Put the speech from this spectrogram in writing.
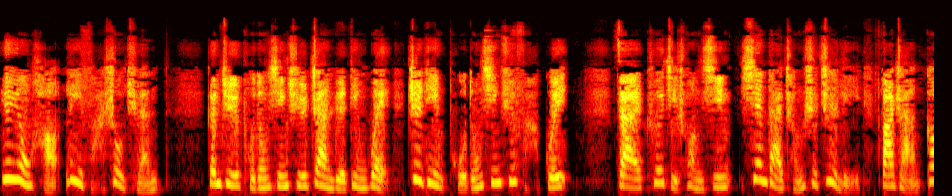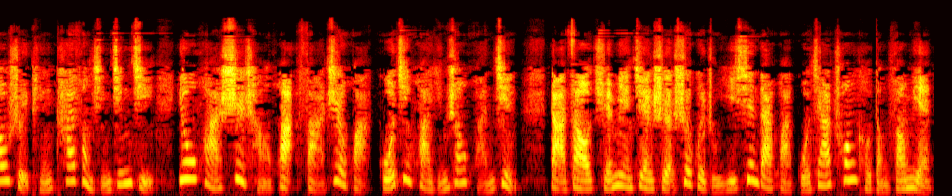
运用好立法授权，根据浦东新区战略定位制定浦东新区法规。在科技创新、现代城市治理、发展高水平开放型经济、优化市场化、法治化、国际化营商环境、打造全面建设社会主义现代化国家窗口等方面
